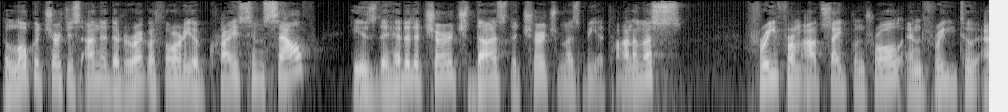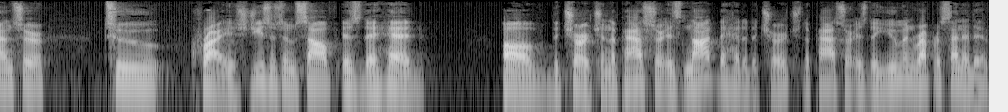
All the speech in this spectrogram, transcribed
The local church is under the direct authority of Christ Himself. He is the head of the church, thus, the church must be autonomous, free from outside control, and free to answer to Christ. Jesus Himself is the head of the church, and the pastor is not the head of the church. The pastor is the human representative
